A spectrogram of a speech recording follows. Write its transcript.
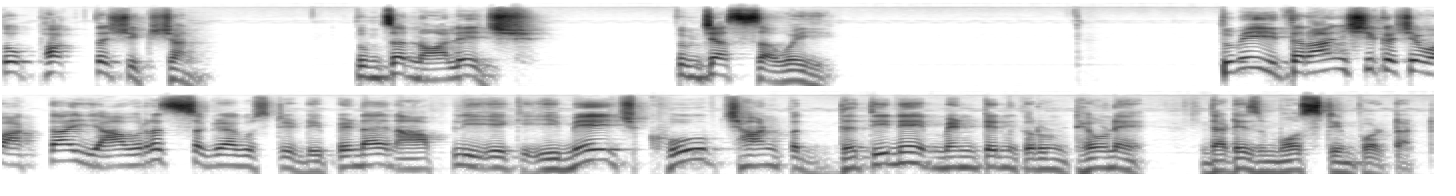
तो फक्त शिक्षण. तुमचं नॉलेज तुमच्या सवयी. तुम्ही इतरांशी कसे वागता यावरच सगळ्या गोष्टी डिपेंड आहे आणि आपली एक इमेज खूप छान पद्धतीने मेंटेन करून ठेवणे दॅट इज मोस्ट इम्पॉर्टंट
